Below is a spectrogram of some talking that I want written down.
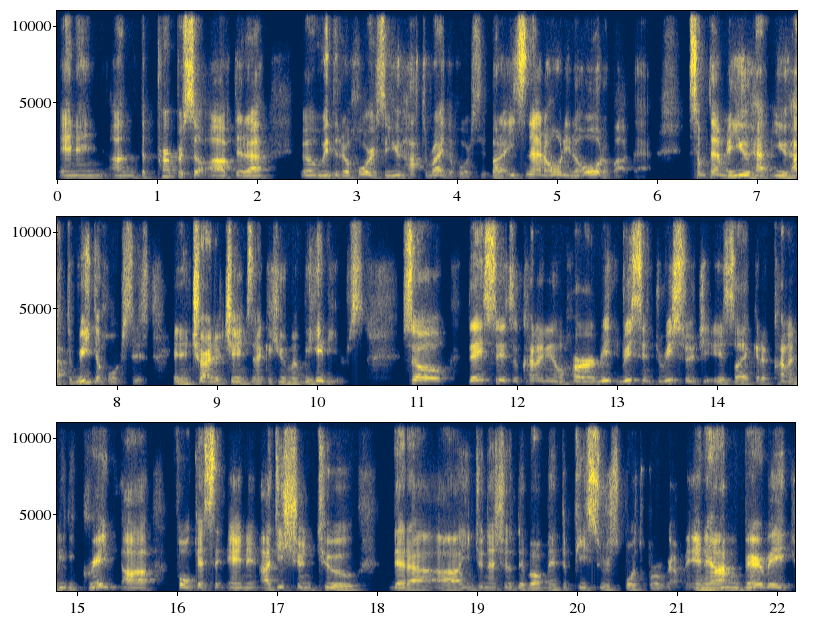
and then um, the purpose of that uh, with the horse you have to ride the horses but it's not only all about that. Sometimes you have you have to read the horses and then try to change like human behaviors so this is kind of you know her re recent research is like a kind of really great uh, focus in addition to that uh, uh, international development peace through sports program and i'm very, very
